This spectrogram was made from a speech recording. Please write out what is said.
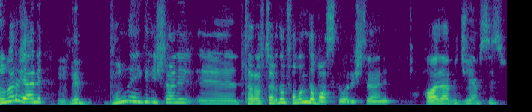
olur yani Hı ve bununla ilgili işte hani e, taraftardan falan da baskı var işte hani hala bir GM'siz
